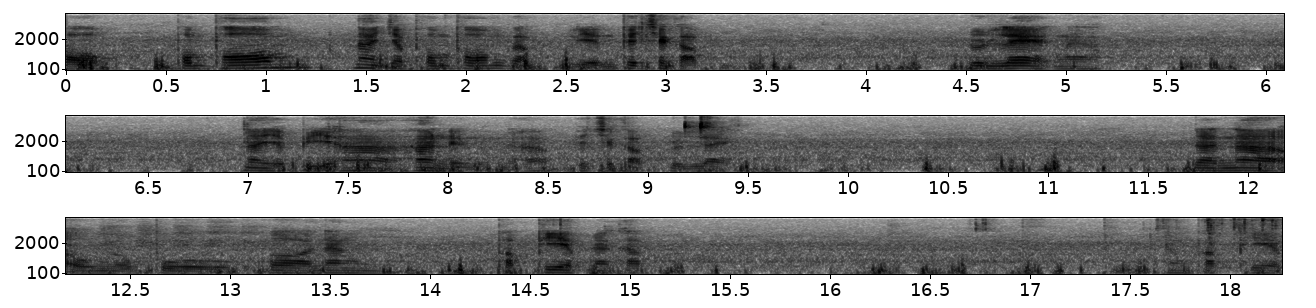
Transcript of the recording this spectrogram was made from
ออก พร้อมๆ น่าจะพร้อมๆ กับเหรียญเพชรกับรุ่นแรกนะครับ น่าจะปีห้าห้าหนึ่งนะครับ เพชรกับรุ่นแรก ด้านหน้าองค์หลวงปู่ก็นั่งพับเพียบนะครับ นั่งพับเพียบ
